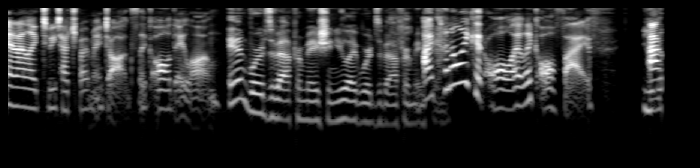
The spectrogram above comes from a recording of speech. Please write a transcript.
and I like to be touched by my dogs like all day long. And words of affirmation. You like words of affirmation. I kind of like it all. I like all five. You Acts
